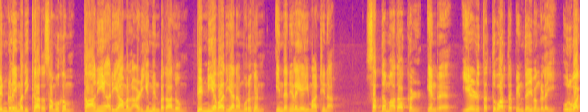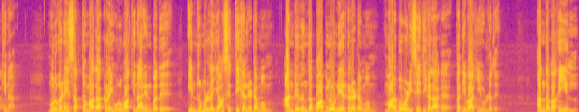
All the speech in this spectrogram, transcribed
பெண்களை மதிக்காத சமூகம் தானே அறியாமல் அழியும் என்பதாலும் பெண்ணியவாதியான முருகன் இந்த நிலையை மாற்றினார். சப்த மாதாக்கள் என்ற ஏழு தத்துவார்த்த பெண் தெய்வங்களை உருவாக்கினார். முருகனே சப்த மாதாக்களை உருவாக்கினார் என்பது இன்றுமுள்ள யாசித்திகளிடமும் அன்றிருந்த பாபிலோனியர்களிடமும் மரபு வழி செய்திகளாக பதிவாகியுள்ளது. அந்த வகையில்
